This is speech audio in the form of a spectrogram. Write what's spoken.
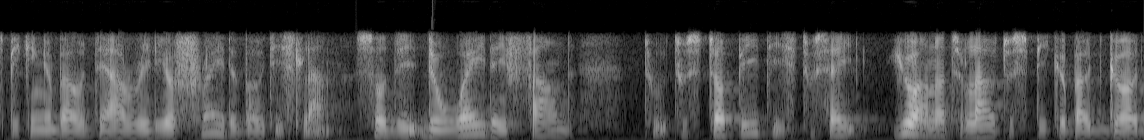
speaking about, they are really afraid about Islam. So the, the way they found to, to stop it is to say, you are not allowed to speak about God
